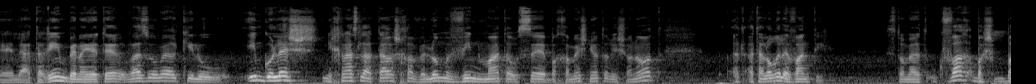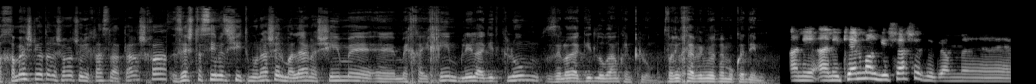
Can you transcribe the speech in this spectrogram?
אה, לאתרים בין היתר, ואז הוא אומר, כאילו, אם גולש נכנס לאתר שלך ולא מבין מה אתה עושה בחמש שניות הראשונות, אתה לא רלוונטי. זאת אומרת, הוא כבר, בחמש שניות הראשונות שהוא נכנס לאתר שלך, זה שתשים איזושהי תמונה של מלא אנשים אה, מחייכים בלי להגיד כלום, זה לא יגיד לו גם כן כלום. דברים חייבים להיות ממוקדים. אני, אני כן מרגישה שזה גם אה,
